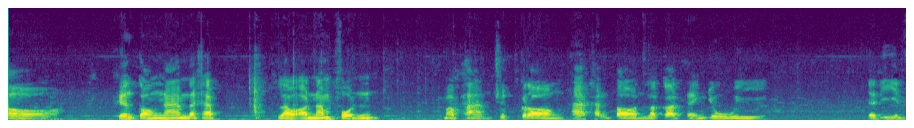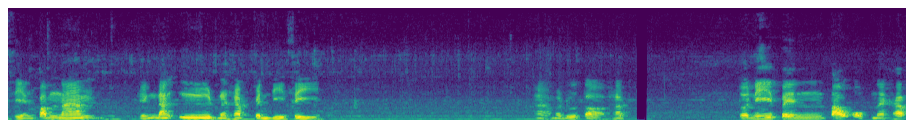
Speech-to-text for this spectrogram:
ต่อเครื่องกรองน้ำนะครับ เราเอาน้ำฝนมาผ่านชุดกรอง 5 ขั้นตอน แล้วก็แสง UV จะได้ยินเสียงปั๊มน้ำเสียงดังอืดนะครับ เป็น DC อ่ามาดูต่อครับ ตัวนี้เป็นเตาอบนะครับ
